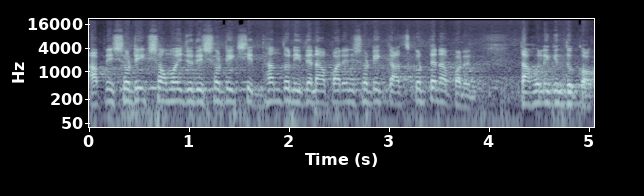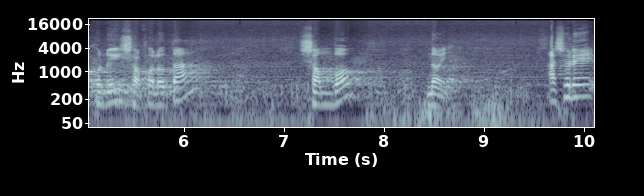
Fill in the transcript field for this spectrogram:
আপনি সঠিক সময় যদি সঠিক সিদ্ধান্ত নিতে না পারেন, সঠিক কাজ করতে না পারেন, তাহলে কিন্তু কখনোই সফলতা সম্ভব নয়। আসলে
